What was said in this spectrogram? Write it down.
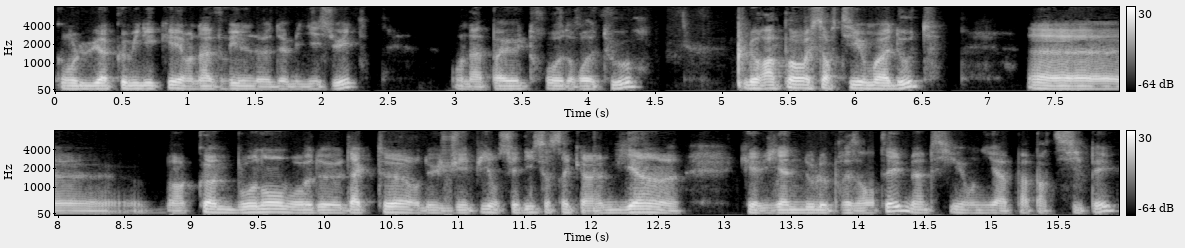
qu'on lui a communiqué en avril 2018. On n'a pas eu trop de retours. Le rapport est sorti au mois d'août. Euh, ben, comme bon nombre d'acteurs du GP, on s'est dit que ce serait quand même bien euh, qu'elle vienne nous le présenter, même si on n'y a pas participé.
